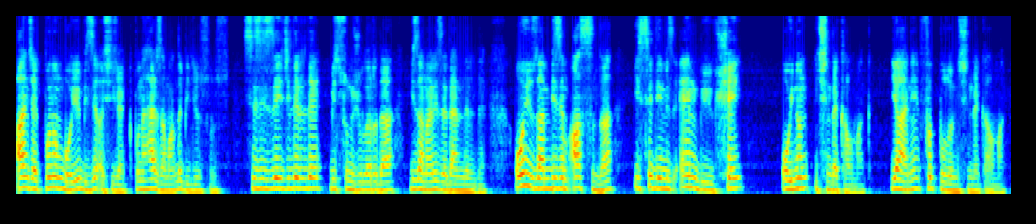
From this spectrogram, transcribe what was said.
Ancak bunun boyu bizi aşacak. Bunu her zaman da biliyorsunuz. Siz izleyicileri de, biz sunucuları da, biz analiz edenleri de. O yüzden bizim aslında istediğimiz en büyük şey oyunun içinde kalmak. Yani futbolun içinde kalmak.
